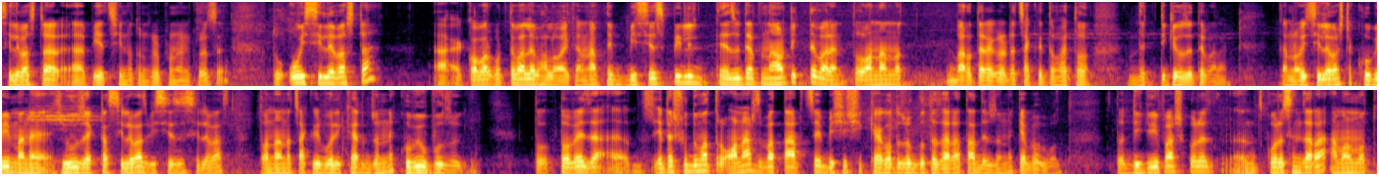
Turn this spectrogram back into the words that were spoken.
সিলেবাসটা পিএসসি নতুন করে প্রণয়ন করেছে, তো ওই সিলেবাসটা কভার করতে পারলে ভালো হয়। কারণ আপনি বিসিএস পিলিতে যদি আপনি নাও টিকতে পারেন, তো অন্যান্য বারো তেরো এগারোটা চাকরিতে হয়তো আপনি টিকেও যেতে পারেন। কারণ ওই সিলেবাসটা খুবই মানে হিউজ একটা সিলেবাস বিসিএস এর সিলেবাস তো অন্যান্য চাকরি পরীক্ষার জন্য খুবই উপযোগী। তো তবে এটা শুধুমাত্র অনার্স বা তার চেয়ে বেশি শিক্ষাগত যোগ্যতা যারা, তাদের জন্য ক্যাপাবল তো ডিগ্রি পাস করে, করেছেন যারা, আমার মতো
